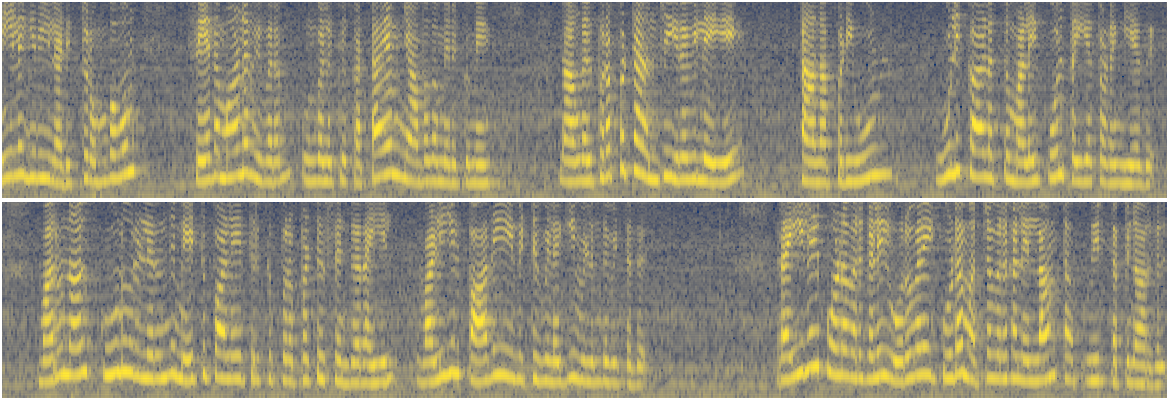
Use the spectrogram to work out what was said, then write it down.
நீலகிரியில் அடித்து ரொம்பவும் சேதமான விவரம் உங்களுக்கு கட்டாயம் ஞாபகம் இருக்குமே? நாங்கள் புறப்பட்ட அன்று இரவிலேயே தான் அப்படி ஊழ் ஊழிக்காலத்து மழை போல் பெய்யத் தொடங்கியது. மறுநாள் கூனூரிலிருந்து மேட்டுப்பாளையத்திற்கு புறப்பட்டு சென்ற ரயில் வழியில் பாதையை விட்டு விலகி விழுந்துவிட்டது ரயிலில் போனவர்களில் ஒருவரை கூட மற்றவர்கள் எல்லாம் த உயிர் தப்பினார்கள்.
